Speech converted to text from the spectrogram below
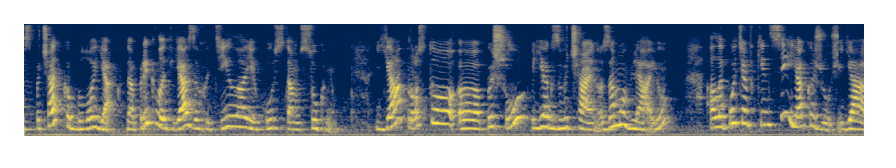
Спочатку було як? Наприклад, я захотіла якусь там сукню. Я просто е, пишу, як звичайно, замовляю. Але потім в кінці я кажу, що я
